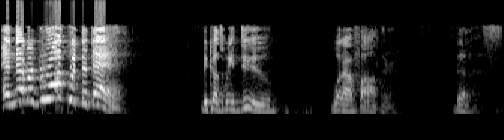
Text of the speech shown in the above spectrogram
And never grew up with the dad. Because we do what our father does.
